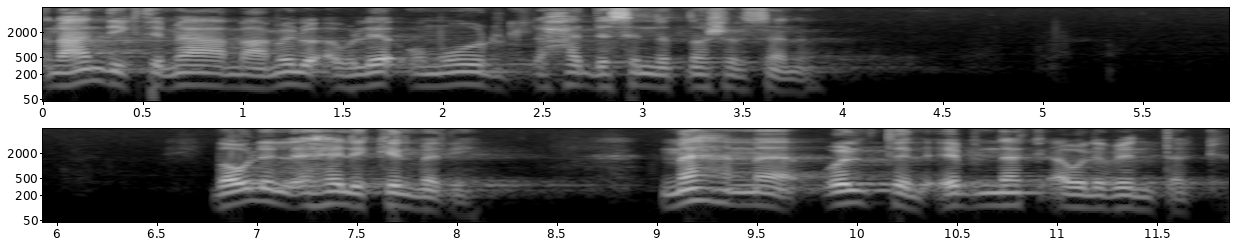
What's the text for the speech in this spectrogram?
أنا عندي اجتماع بعمله أولياء أمور لحد سن 12 سنة. بقول للأهالي الكلمة دي مهما قلت لابنك أو لبنتك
